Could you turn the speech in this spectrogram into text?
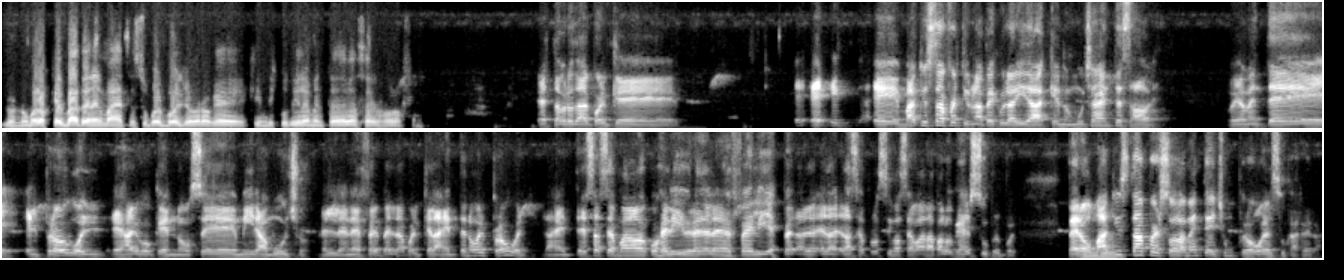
los números que él va a tener más este Super Bowl, yo creo que, indiscutiblemente debe ser el of Está brutal porque eh, eh, eh, Matthew Stafford tiene una peculiaridad que no mucha gente sabe. Obviamente el Pro Bowl es algo que no se mira mucho en la NFL, ¿verdad? Porque la gente no ve el Pro Bowl. La gente esa semana lo coge libre del NFL y espera la, próxima semana para lo que es el Super Bowl. Pero Matthew Stafford solamente ha hecho un Pro Bowl en su carrera.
